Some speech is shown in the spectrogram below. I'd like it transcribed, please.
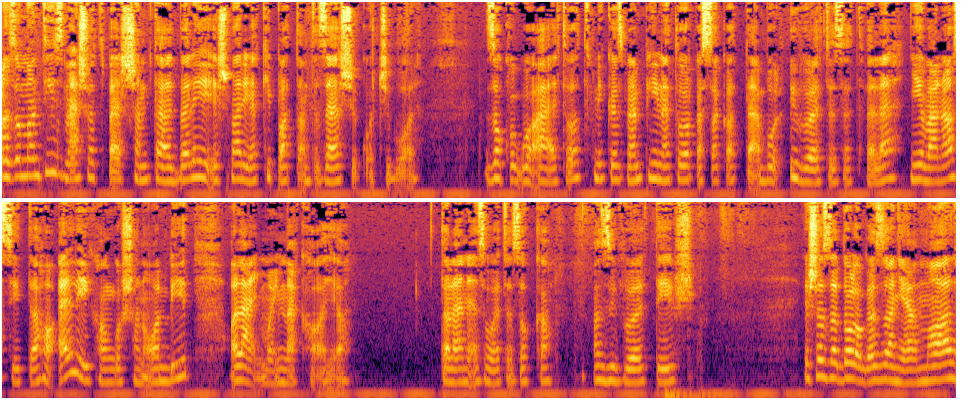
Azonban tíz másodperc sem telt belé, és Maria kipattant az első kocsiból. zokogva áltott, miközben Pine torka szakadtából üvöltözött vele, nyilván azt hitte, ha elég hangosan ordít, a lány majd meghallja. Talán ez volt az oka, az üvöltés. És az a dolog az anyámmal,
